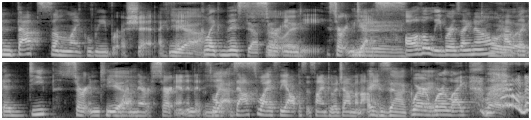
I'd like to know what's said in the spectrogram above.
And that's some like Libra shit, I think. Yeah, like this definitely. certainty. Certainty. Yes. Mm. All the Libras I know have like a deep certainty Yeah. when they're certain. And it's like Yes. that's why it's the opposite sign to a Gemini. Exactly. Where we're like, Right. I don't know.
